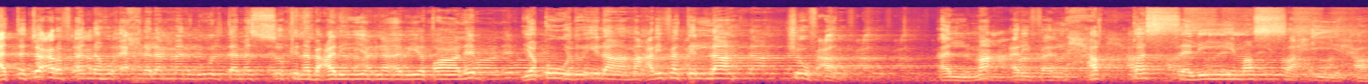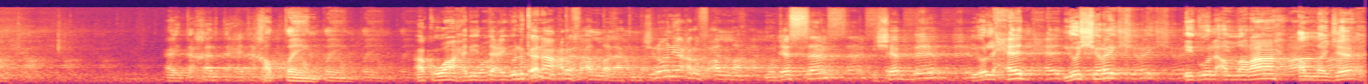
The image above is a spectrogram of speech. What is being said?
حتى تعرف أنه إحنا لما نقول تمسكنا بعلي بن أبي طالب يقود إلى معرفة الله شوف عاد المعرفة الحق السليمة الصحيحة. أي دخل تحت خطين. أكو واحد يدعي يقول لك أنا أعرف الله لكن شلون يعرف الله؟ مجسم يشبه يلحد يشرك يقول الله راح الله جاء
